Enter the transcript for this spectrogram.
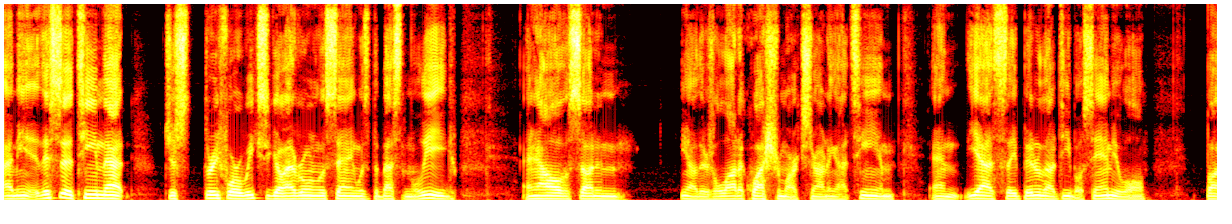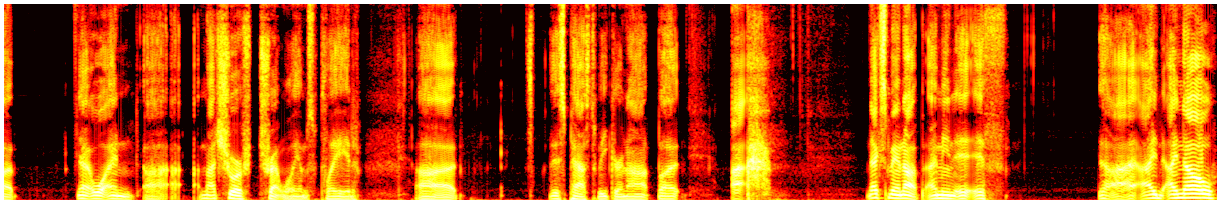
I mean, this is a team that just three four weeks ago everyone was saying was the best in the league, and now all of a sudden, you know, there's a lot of question marks surrounding that team. And yes, they've been without Deebo Samuel, but yeah, well, and uh, I'm not sure if Trent Williams played uh, this past week or not, but uh, next man up. I mean, if I I know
